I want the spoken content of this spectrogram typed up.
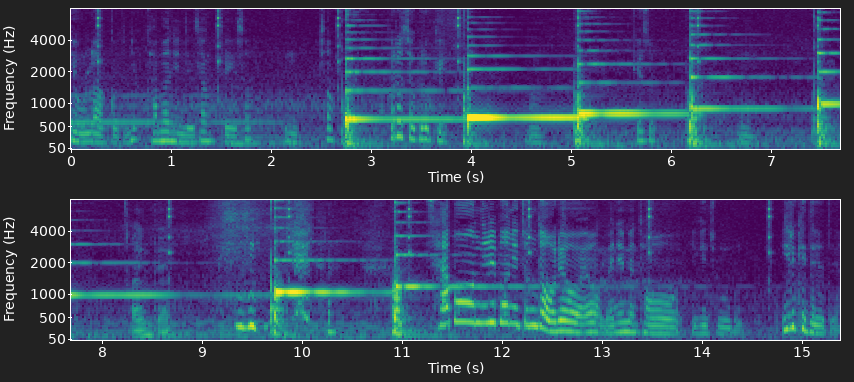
네. 올라왔거든요 가만히 있는 상태에서 음, 쳐 그렇죠 그렇게 음. 계속 음. 아닌데. 4번, 1번이 좀 더 어려워요. 왜냐면 더 이게 좀 이렇게 돼야 돼요.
